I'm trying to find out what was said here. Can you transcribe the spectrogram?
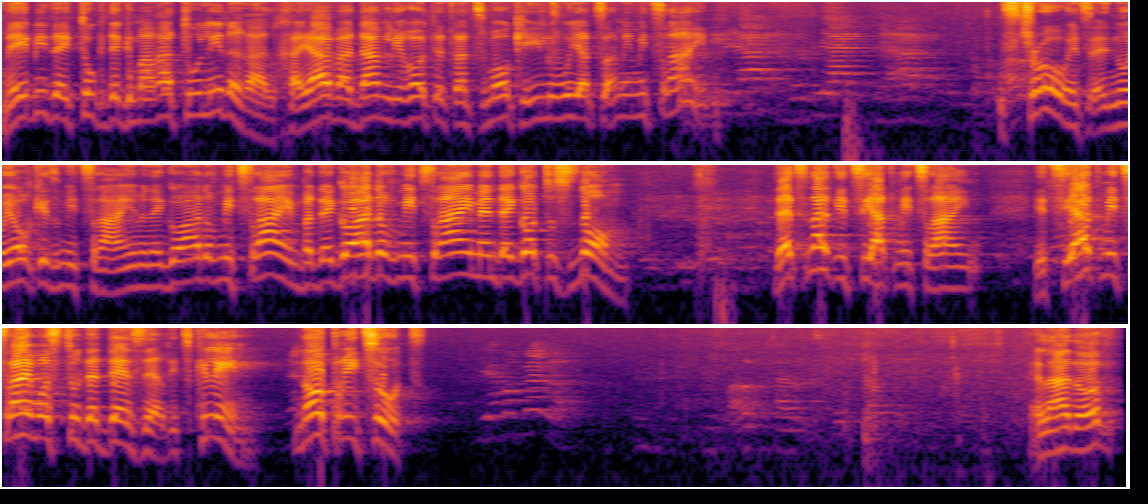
Maybe they took the Gemara too literal. חייב אדם לראות את עצמו כאילו הוא יצא ממצרים. It's true, it's, New York is Mitzrayim and they go out of Mitzrayim, but they go out of Mitzrayim and they go to Sdom. That's not Yitziat Mitzrayim. Yitziat Mitzrayim was to the desert, it's clean, no pritzut. A lot of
